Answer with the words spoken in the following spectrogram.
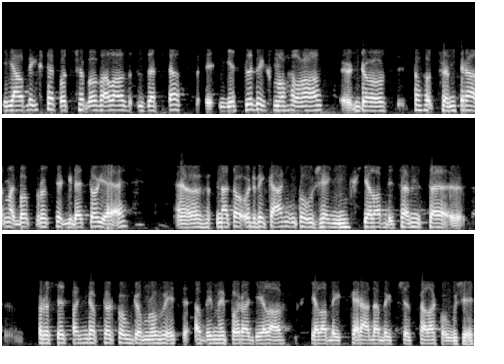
Já bych se potřebovala zeptat, jestli bych mohla do toho centra, nebo prostě kde to je, eh, na to odvykání kouření. Chtěla by jsem se eh, prostě s paní doktorkou domluvit, aby mi poradila. Chtěla bych, ráda bych přestala kouřit.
